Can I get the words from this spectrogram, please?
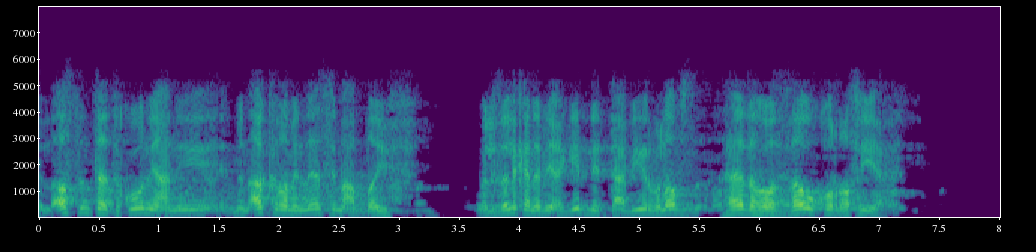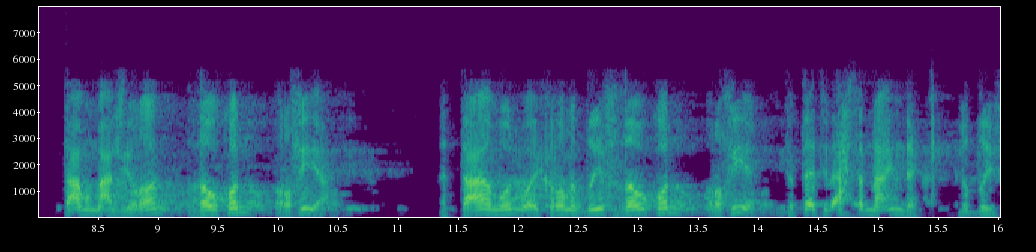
الأصل أنت تكون يعني من أكرم الناس مع الضيف. ولذلك أنا بيعجبني التعبير بلفظ هذا هو الذوق الرفيع. التعامل مع الجيران ذوق رفيع. التعامل وإكرام الضيف ذوق رفيع. أنت بتأتي بأحسن ما عندك للضيف.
